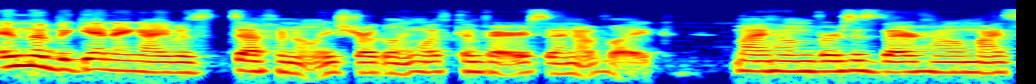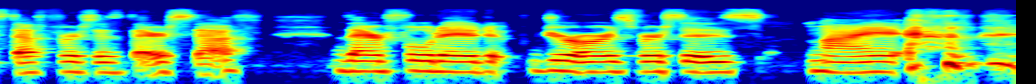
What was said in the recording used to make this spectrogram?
in the beginning i was definitely struggling with comparison of like my home versus their home my stuff versus their stuff their folded drawers versus my mm-hmm.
